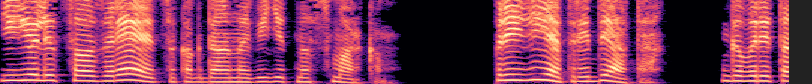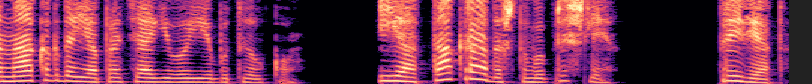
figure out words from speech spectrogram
Ее лицо озаряется, когда она видит нас с Марком. «Привет, ребята!» — говорит она, когда я протягиваю ей бутылку. «Я так рада, что вы пришли». «Привет»,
